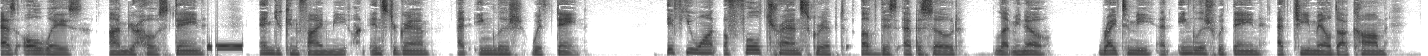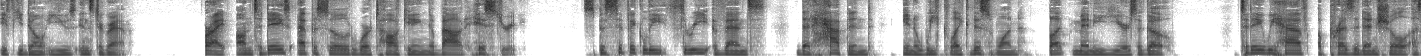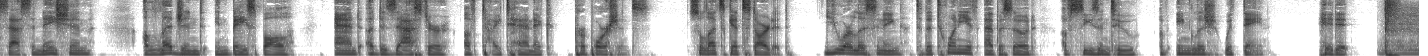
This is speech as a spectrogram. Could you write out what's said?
As always, I'm your host, Dane, and you can find me on Instagram at English with Dane. If you want a full transcript of this episode, let me know. Write to me at englishwithdane at gmail.com if you don't use Instagram. All right, on today's episode, we're talking about history, specifically three events that happened in a week like this one, but many years ago. Today we have a presidential assassination, a legend in baseball, and a disaster of titanic proportions. So let's get started. You are listening to the 20th episode of season two of English with Dane. Hit it.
